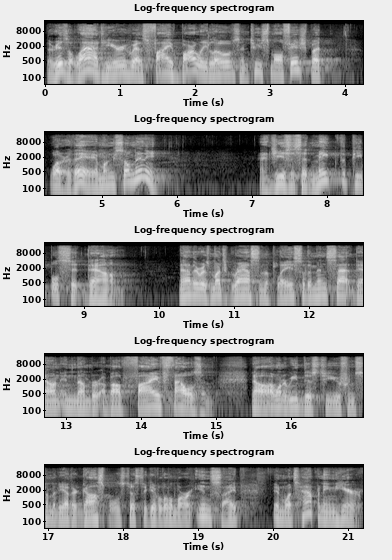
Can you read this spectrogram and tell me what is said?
There is a lad here who has five barley loaves and two small fish, but what are they among so many? And Jesus said, Make the people sit down. Now there was much grass in the place, so the men sat down in number about 5,000. Now I want to read this to you from some of the other Gospels just to give a little more insight in what's happening here.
